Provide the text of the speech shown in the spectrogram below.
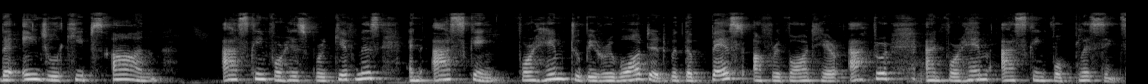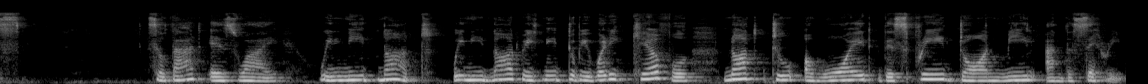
The angel keeps on asking for his forgiveness and asking for him to be rewarded with the best of reward hereafter and for him asking for blessings. So that is why we need not we need not, we need to be very careful not to avoid this pre-dawn meal and the sehri.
